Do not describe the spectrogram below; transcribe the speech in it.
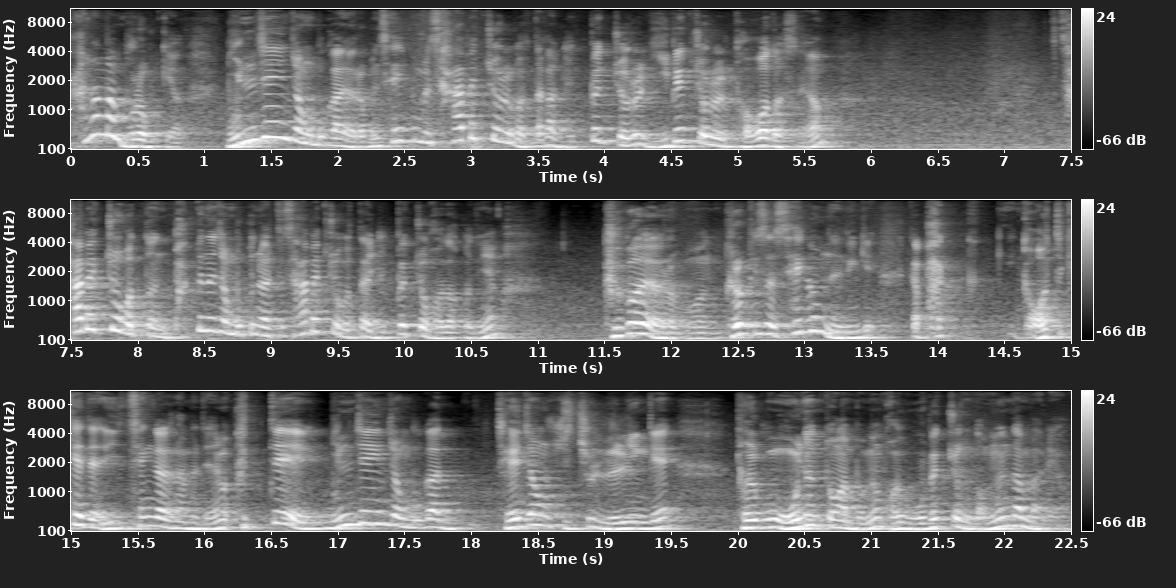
하나만 물어볼게요. 문재인 정부가 여러분 세금을 400조를 걷다가 600조를 200조를 더 걷었어요. 400조 걷던 박근혜 정부 끝날 때 400조 걷다가 600조 걷었거든요. 그거요, 여러분. 그렇게 해서 세금 내는 게 그러니까 박, 그러니까 어떻게 돼, 이 생각을 하면 되냐면 그때 문재인 정부가 재정 지출 늘린 게 결국 5년 동안 보면 거의 500조 넘는단 말이에요.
